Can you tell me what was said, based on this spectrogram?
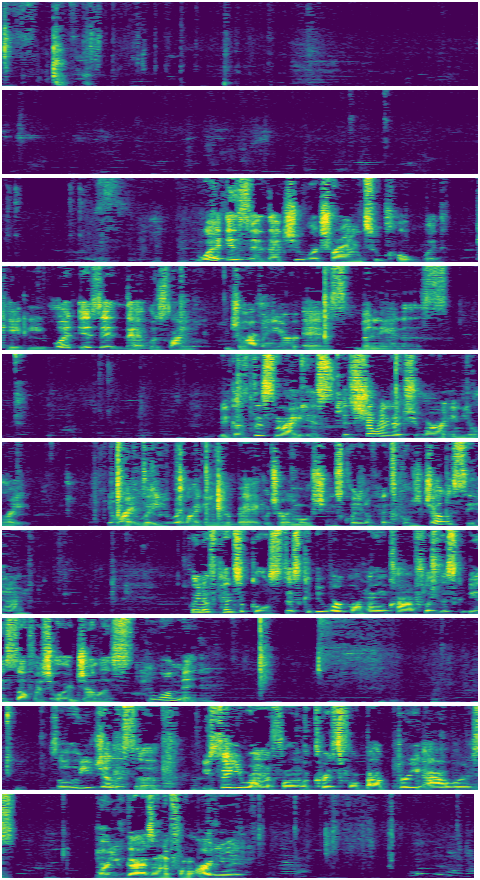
What is it that you were trying to cope with, Katie? What is it that was like driving your ass bananas? Because this night is is showing that you weren't in your right the right way. You were like in your bag with your emotions. Queen of Pentacles, jealousy, huh? Queen of Pentacles, this could be work or home conflict. This could be a selfish or a jealous woman. So who you jealous of? You say you were on the phone with Chris for about three hours. Were you guys on the phone arguing?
